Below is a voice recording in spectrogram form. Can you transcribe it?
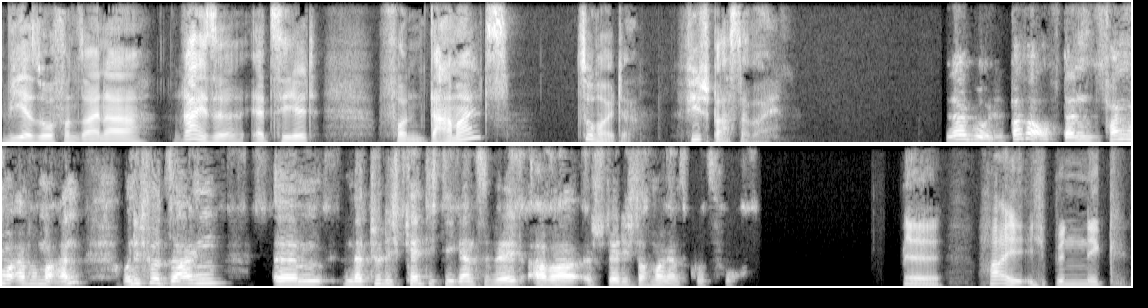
wie er so von seiner Reise erzählt. Von damals zu heute. Viel Spaß dabei. Ja gut, pass auf, dann fangen wir einfach mal an. Und ich würde sagen, ähm, natürlich kennt dich die ganze Welt, aber stell dich doch mal ganz kurz vor. Äh, hi, ich bin Nick.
